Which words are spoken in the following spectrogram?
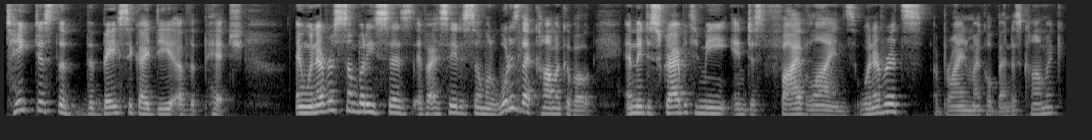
take just the the basic idea of the pitch. And whenever somebody says, if I say to someone, "What is that comic about?" and they describe it to me in just five lines, whenever it's a Brian Michael Bendis comic,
